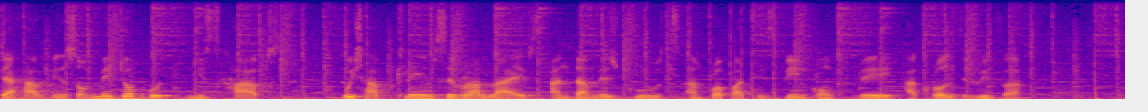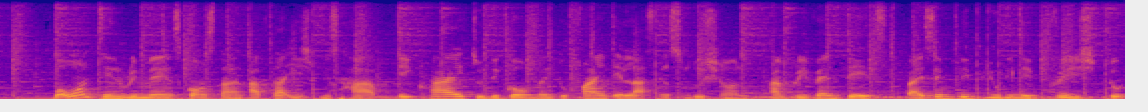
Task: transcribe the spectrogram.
there have been some major boat mishaps which have claimed several lives and damaged goods and properties being conveyed across the river. But one thing remains constant after each mishap a cry to the government to find a lasting solution and prevent deaths by simply building a bridge to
